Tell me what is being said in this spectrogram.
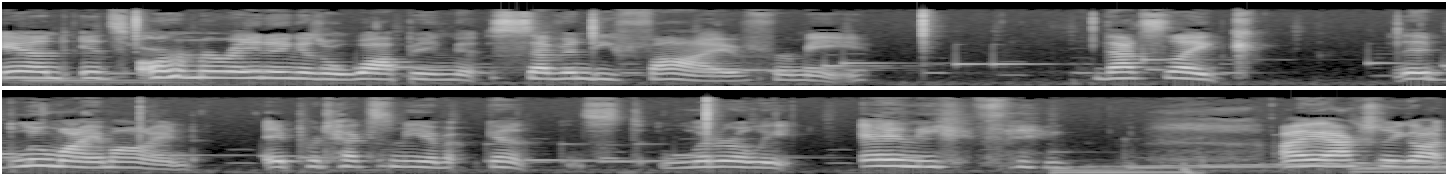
and its armor rating is a whopping 75 for me. That's like it blew my mind. It protects me against literally anything. I actually got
